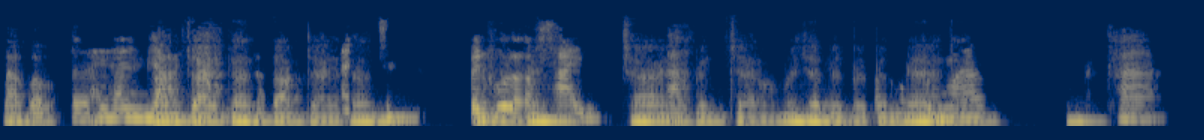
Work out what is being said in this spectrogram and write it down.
แบบแบบเออให้ท่านอยากใจท่านตามใจท่าน เป็นผู้รับใช้ ใช่เราเป็นแจ๋วไม่ใช่เป็นเป็นแม่ค่ะ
